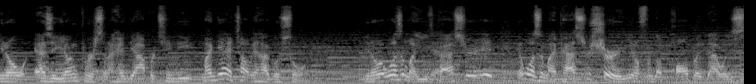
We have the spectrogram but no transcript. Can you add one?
you know, as a young person, I had the opportunity. My dad taught me how to go soul winning. You know, it wasn't my youth yeah. pastor. It, it wasn't my pastor. Sure, you know, from the pulpit that was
